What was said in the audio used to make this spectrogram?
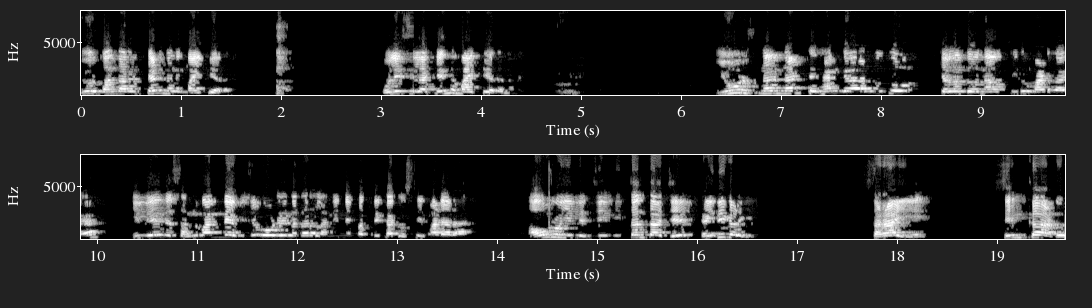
ಇವ್ರು ಬಂದಾರ ಅಂತ ಹೇಳಿ ನನಗೆ ಮಾಹಿತಿ ಅದ. ಪೊಲೀಸ್ ಇಲಾಖೆಯಿಂದ ಮಾಹಿತಿ ಅದ ನನಗೆ ಇವ್ರ ನಂಟ್ ಹೆಂಗ ಅನ್ನೋದು ಕೆಲವೊಂದು ನಾವು ಇದು ಮಾಡಿದಾಗ ಇಲ್ಲಿ ಏನು ಸನ್ಮಾನ್ಯ ವಿಜಯಗೌಡ ಏನದಾರಲ್ಲ, ನಿನ್ನೆ ಪತ್ರಿಕಾಗೋಷ್ಠಿ ಮಾಡ್ಯಾರ, ಅವರು ಇಲ್ಲಿ ಇದ್ದಂತ ಜೈಲ್ ಕೈದಿಗಳಿಗೆ ಸರಾಯಿ, ಸಿಮ್ ಕಾರ್ಡು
